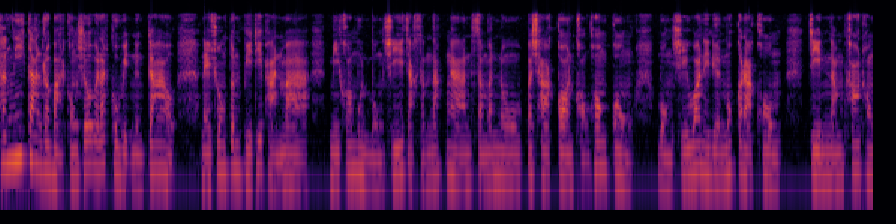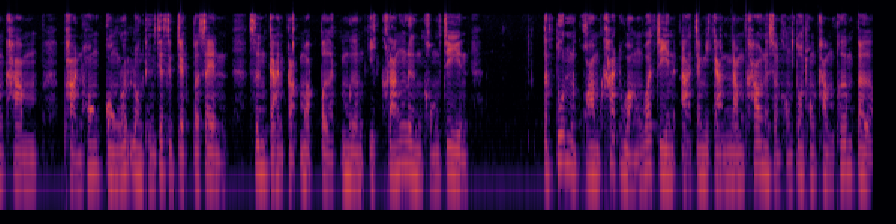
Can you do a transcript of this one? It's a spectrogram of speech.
ทั้งนี้การระบาดของเชื้อไวรัสโควิด -19 ในช่วงต้นปีที่ผ่านมา มีข้อมูลบ่งชี้จากสำนักงานสัมมโนประชากรของฮ่องกง บ่งชี้ว่าในเดือนมกราคม จีนนำเข้าทองคำผ่านฮ่องกงลดลงถึง 77%ซึ่งการกลับมาเปิดเมืองอีกครั้งหนึ่งของจีน กระตุ้นความคาดหวังว่าจีนอาจจะมีการนำเข้าในส่วนของตัวทองคำเพิ่มเติม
